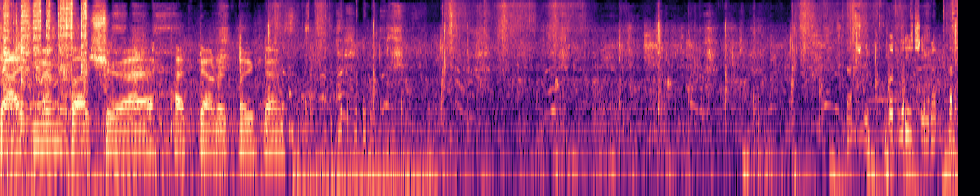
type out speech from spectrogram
J'arrive même pas je suis à, à faire le truc là. Protège, j'ai même pas de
